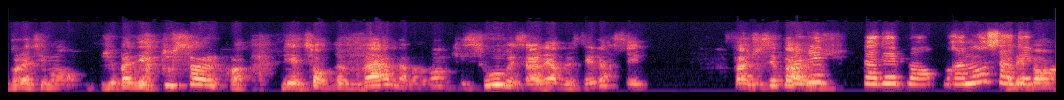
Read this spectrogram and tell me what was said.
relativement, je ne vais pas dire tout seul, quoi. Il y a une sorte de vanne à un moment qui s'ouvre et ça a l'air de se déverser. Enfin, je sais pas. Ça, dépend. Vraiment, ça, dépend.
